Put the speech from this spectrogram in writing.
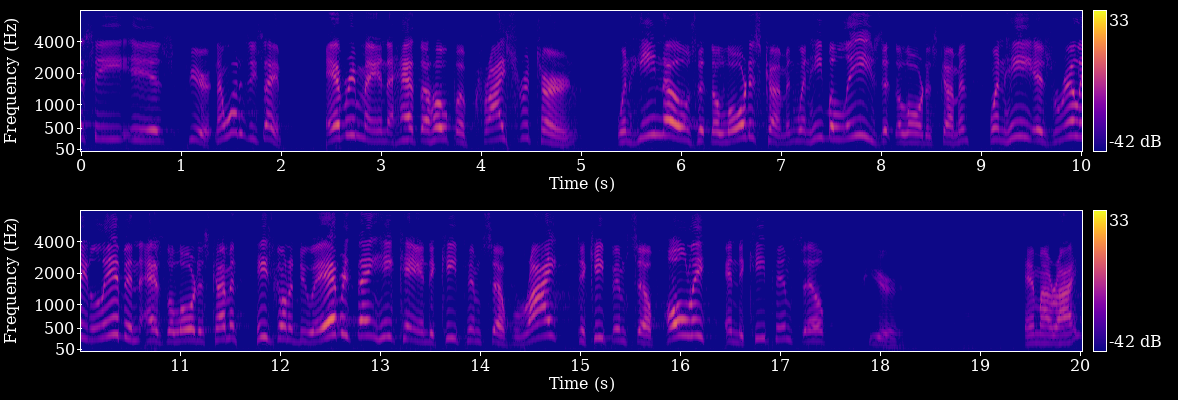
as he is pure. Now, what does he say? Every man that hath the hope of Christ's return when he knows that the Lord is coming, when he believes that the Lord is coming, when he is really living as the Lord is coming, he's going to do everything he can to keep himself right, to keep himself holy, and to keep himself pure. Am I right?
